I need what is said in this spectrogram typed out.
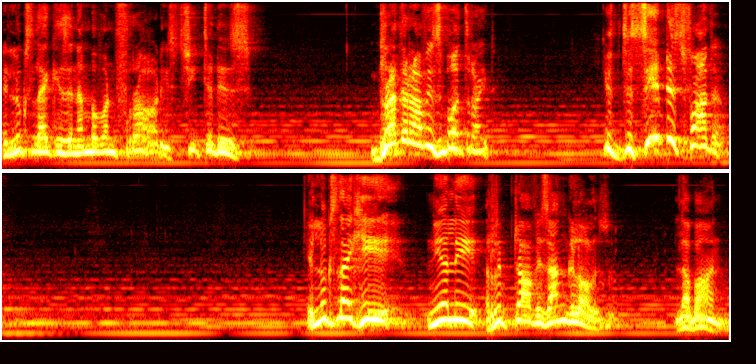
It looks like he's a number one fraud. He's cheated his brother of his birthright. He's deceived his father. It looks like he nearly ripped off his uncle also, Laban.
